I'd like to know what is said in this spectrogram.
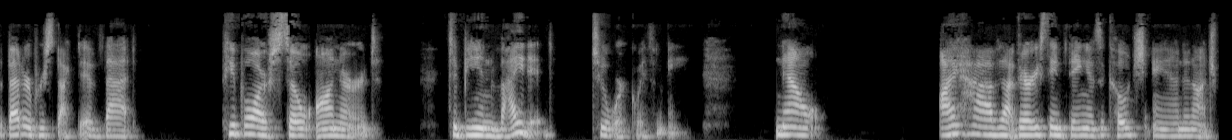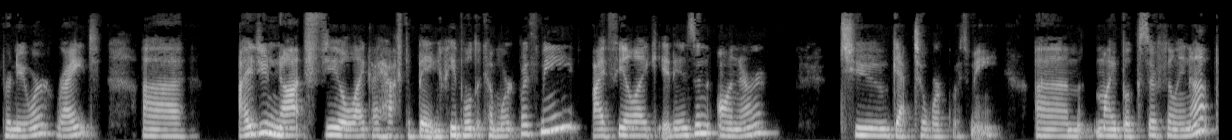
the better perspective that people are so honored to be invited to work with me. Now, I have that very same thing as a coach and an entrepreneur, right? Uh, I do not feel like I have to beg people to come work with me. I feel like it is an honor to get to work with me. Um, my books are filling up.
